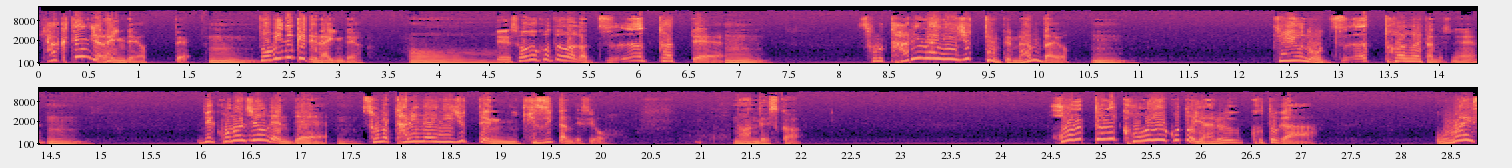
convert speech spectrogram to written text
100点じゃないんだよって、うん、飛び抜けてないんだよ。で、その言葉がずっとあって、うん、その足りない20点ってなんだよ、うん、っていうのをずっと考えたんですね。で、この10年で、その足りない20点に気づいたんですよ。何ですか？本当にこういうことをやることが、お前好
